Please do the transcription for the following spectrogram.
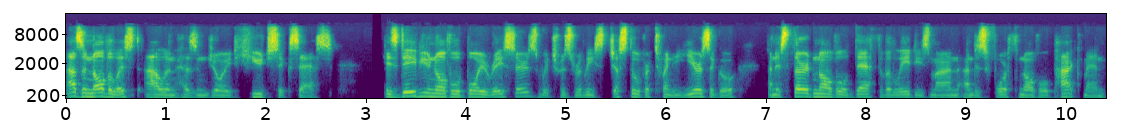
As a novelist, Alan has enjoyed huge success. His debut novel, Boy Racers, which was released just over 20 years ago, and his third novel, Death of a Ladies' Man, and his fourth novel, Pac-Men,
